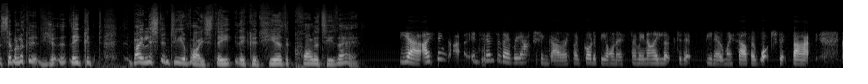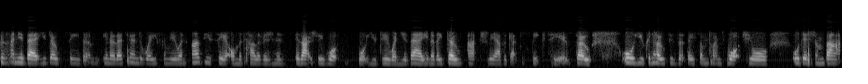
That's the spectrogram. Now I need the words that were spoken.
so were looking at each other. They could, by listening to your voice, they they could hear the quality there. Yeah, I think uh, in terms of their reaction, Gareth, I've got to be honest. I mean, I looked at it, you know, myself. I watched it back because when you're there, you don't see them. You know, they're turned away from you, and as you see it on the television, is is actually what what you do when you're there. You know, they don't actually ever get to speak to you. So, all you can hope is that they sometimes watch your audition back.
